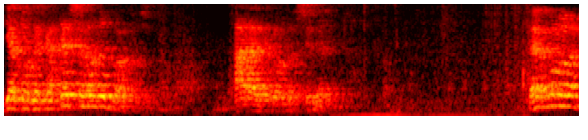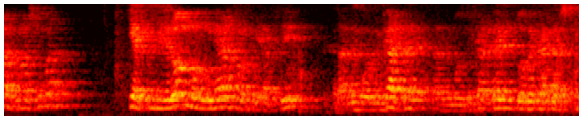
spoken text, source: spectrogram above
Για το 14 δεν το άφησε. Άρα η πρόταση είναι. Φεύγουν όλα τα πρόστιμα και πληρώνουν οι άνθρωποι αυτοί τα δημοτικά, τα δημοτικά τέλη το 14.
